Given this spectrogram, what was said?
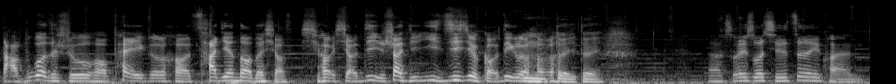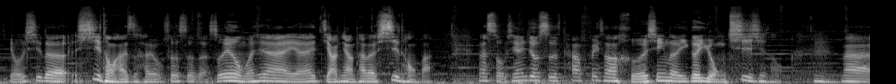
打不过的时候哈，派一个哈擦肩到的小小小弟上去一击就搞定了。嗯，对对。呃，所以说其实这一款游戏的系统还是很有特色的，所以我们现在也来讲讲它的系统吧。那首先就是它非常核心的一个勇气系统。嗯，那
